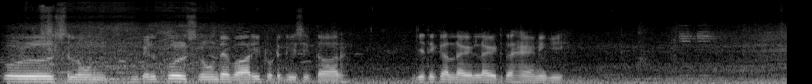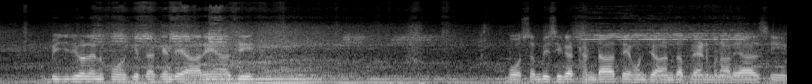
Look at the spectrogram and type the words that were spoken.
ਬਿਲਕੁਲ ਸਲੂਨ ਬਿਲਕੁਲ ਸਲੂਨ ਦੇ ਬਾਹਰ ਹੀ ਟੁੱਟ ਗਈ ਸੀ ਤਾਰ। ਜਿਹਦੇ ਕਰ ਲਾਈਟ ਲਾਈਟ ਤਾਂ ਹੈ ਨਹੀਂ ਗੀ। ਬਿਜਲੀ ਵਾਲਿਆਂ ਨੂੰ ਫੋਨ ਕੀਤਾ, ਕਹਿੰਦੇ ਆ ਰਹੇ ਹਾਂ ਅਸੀਂ। ਮੌਸਮ ਵੀ ਸੀਗਾ ਠੰਡਾ ਤੇ ਹੁਣ ਜਾਣ ਦਾ ਪਲਾਨ ਬਣਾ ਲਿਆ ਅਸੀਂ।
